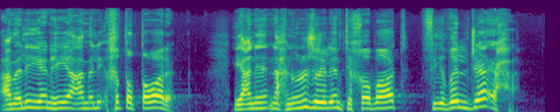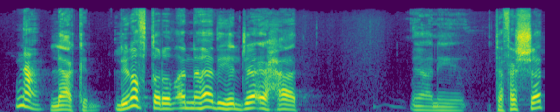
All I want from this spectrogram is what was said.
عمليا هي عملية خطة طوارئ. يعني نحن نجري الانتخابات في ظل جائحة. نعم. لكن لنفترض أن هذه الجائحات يعني تفشت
